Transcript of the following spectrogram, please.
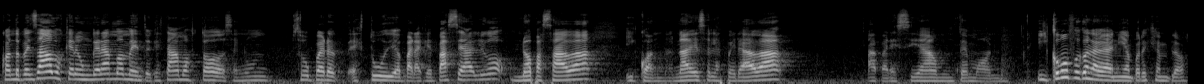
cuando pensábamos que era un gran momento y que estábamos todos en un súper estudio para que pase algo, no pasaba y cuando nadie se lo esperaba, aparecía un temón. ¿Y cómo fue con la araña, por ejemplo?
